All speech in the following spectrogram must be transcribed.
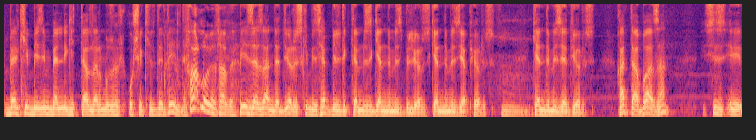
belki bizim benlik iddialarımız o, o şekilde değildi. Farklı oluyor tabi. Biz de zannediyoruz ki biz hep bildiklerimizi kendimiz biliyoruz. Kendimiz yapıyoruz. Hmm. Kendimiz ediyoruz. Hatta bazen siz e,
